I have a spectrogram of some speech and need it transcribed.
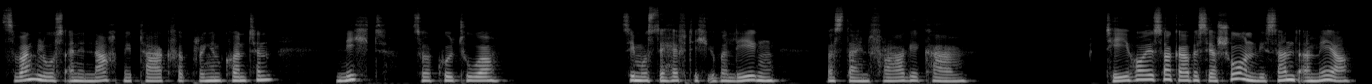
zwanglos einen Nachmittag verbringen konnten, nicht zur Kultur. Sie musste heftig überlegen, was da in Frage kam. Teehäuser gab es ja schon, wie Sand am Meer,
